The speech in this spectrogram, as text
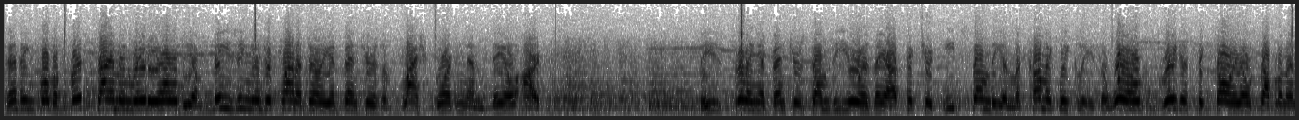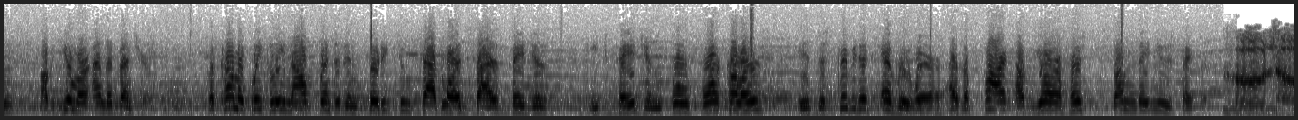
Presenting for the first time in radio the amazing interplanetary adventures of Flash Gordon and Dale Arden. These thrilling adventures come to you as they are pictured each Sunday in the Comic Weekly, the world's greatest pictorial supplement of humor and adventure. The Comic Weekly, now printed in 32 tabloid sized pages, each page in full four colors, is distributed everywhere as a part of your Hearst Sunday newspaper. Who knows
